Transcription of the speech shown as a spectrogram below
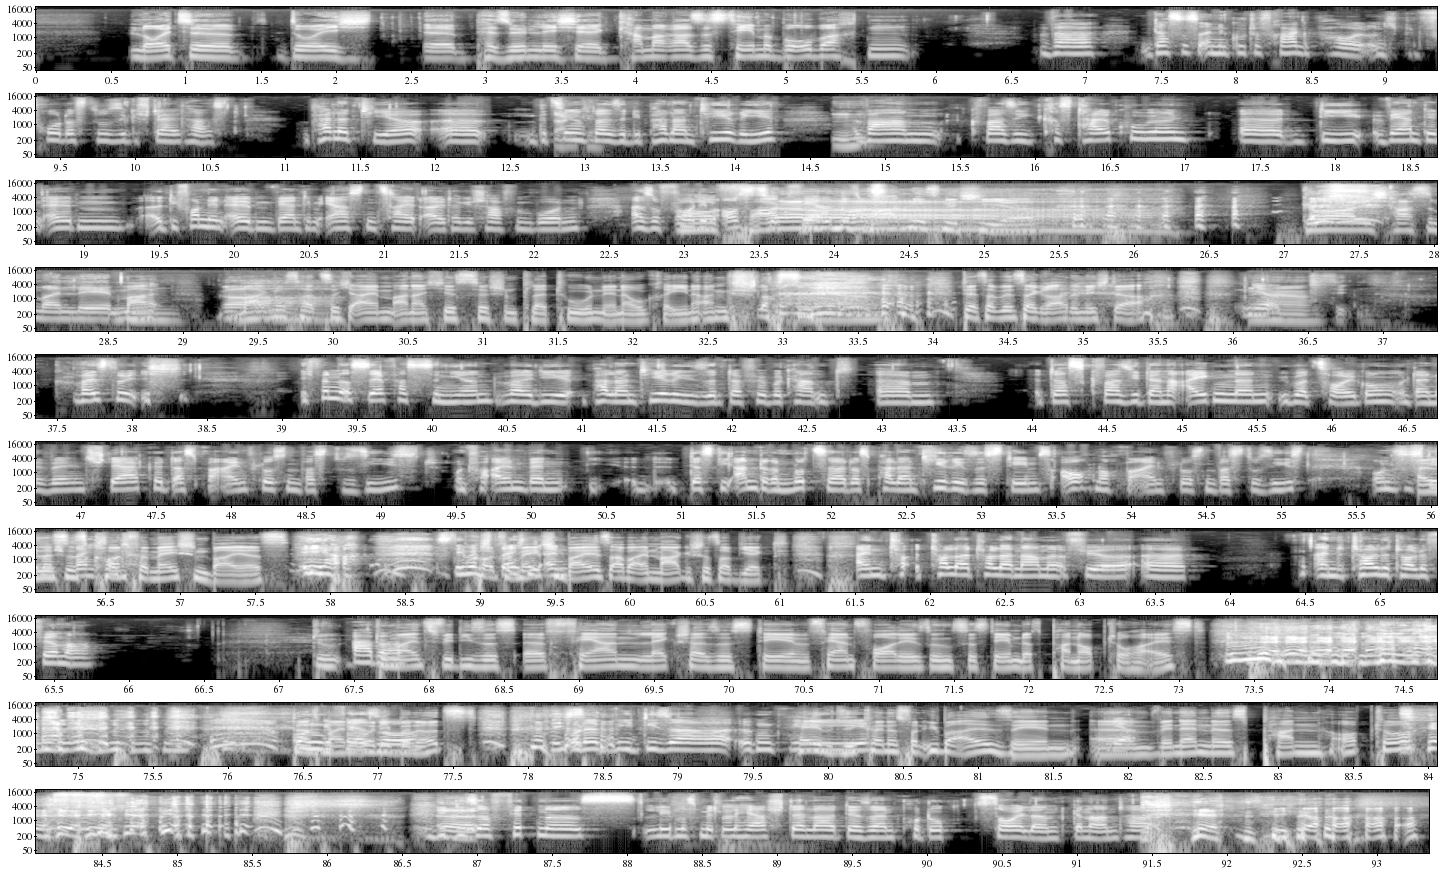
Leute durch äh, persönliche Kamerasysteme beobachten? War, das ist eine gute Frage, Paul, und ich bin froh, dass du sie gestellt hast. Palantir, äh, beziehungsweise die Palantiri, waren quasi Kristallkugeln, äh, die während den Elben, äh, die von den Elben während dem ersten Zeitalter geschaffen wurden, also vor dem Auszug während warum des ist Magnus nicht hier? Gott, ich hasse mein Leben. Ma Oh. Magnus hat sich einem anarchistischen Platoon in der Ukraine angeschlossen. Deshalb ist er gerade nicht da. ja. sie- Weißt du, ich, ich finde es sehr faszinierend, weil die Palantiri sind dafür bekannt, ähm, dass quasi deine eigenen Überzeugungen und deine Willensstärke das beeinflussen, was du siehst. Und vor allem, wenn, dass die anderen Nutzer des Palantiri-Systems auch noch beeinflussen, was du siehst. Und es ist Also es ist dementsprechend, Confirmation Bias. ja, es ist dementsprechend Confirmation ein, Bias, aber ein magisches Objekt. ein to toller, toller Name für, äh, eine tolle, tolle Firma. Du, Aber- du meinst wie dieses äh, Fernlecture-System, Fernvorlesungssystem, das Panopto heißt. das meine Uni so. benutzt. Oder wie dieser irgendwie. Hey, Sie können es von überall sehen. Ähm, Ja. Wir nennen es Panopto. Wie dieser Fitness-Lebensmittelhersteller, der sein Produkt Soylent genannt hat. ja.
